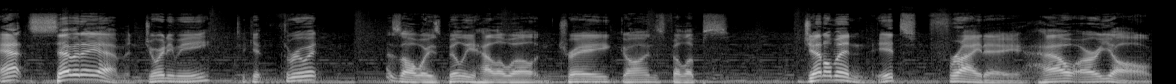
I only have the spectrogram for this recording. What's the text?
at 7 a.m. And joining me to get through it, as always, Billy Hallowell and Trey Goins Phillips. Gentlemen, it's Friday. How are y'all?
